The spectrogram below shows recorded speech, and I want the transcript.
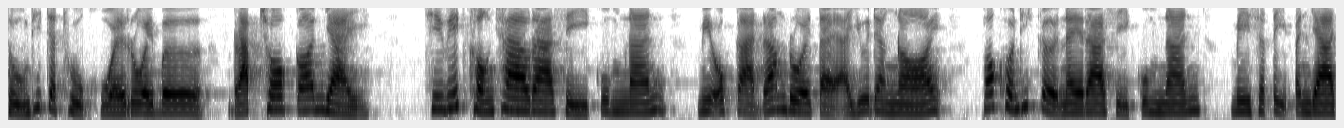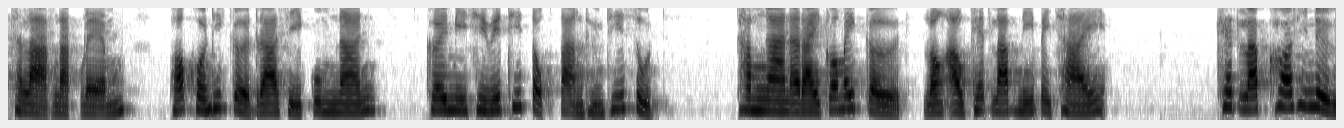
สูงที่จะถูกหวยรวยเบอร์ รับโชคก้อนใหญ่ ชีวิตของชาวราศีกุมนั้น มีโอกาสร่ำรวยแต่อายุยังน้อย เพราะคนที่เกิดในราศีกุมนั้น มีสติปัญญาฉลาดหลักแหลม เพราะคนที่เกิดราศีกุมนั้น เคยมีชีวิตที่ตกต่ำถึงที่สุดทำงานอะไรก็ไม่เกิด ลองเอาเคล็ดลับนี้ไปใช้ เคล็ดลับข้อที่หนึ่ง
